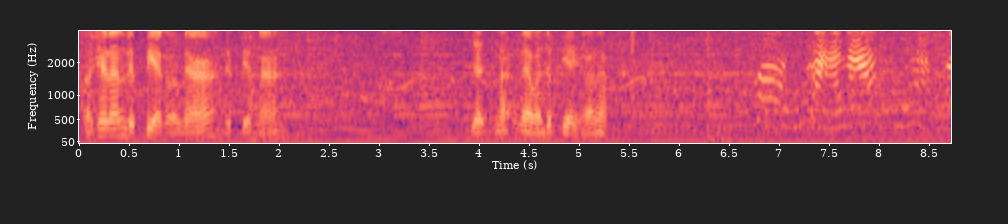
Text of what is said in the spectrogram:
เอาแค่นั้นเดี๋ยวเปียกแล้วนะเดี๋ยวเปียกนะอย่านะเนี่ยมันจะเปียกอย่างนั้นอะพ่อหนูหานะหนูหาใคร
